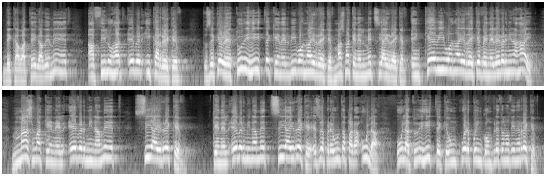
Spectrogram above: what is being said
De Kabate Gabemet a Filuhat Eber y Karrekev. Entonces, ¿qué ves? Tú dijiste que en el vivo no hay Rekev, más que en el Met sí hay Rekev. ¿En qué vivo no hay Rekev? En el Eber Minahai. Más que en el Eber Minamet sí hay Rekev. Que en el Eber Minamet sí hay Rekev. Eso es pregunta para Ula. Ula, tú dijiste que un cuerpo incompleto no tiene Rekev.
